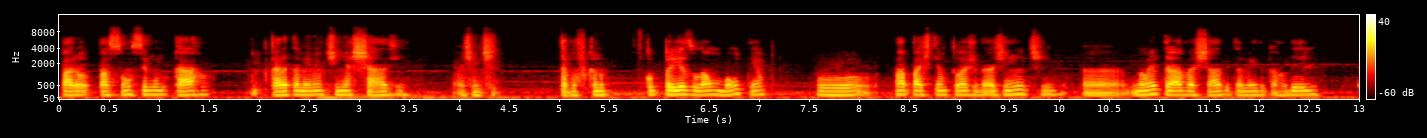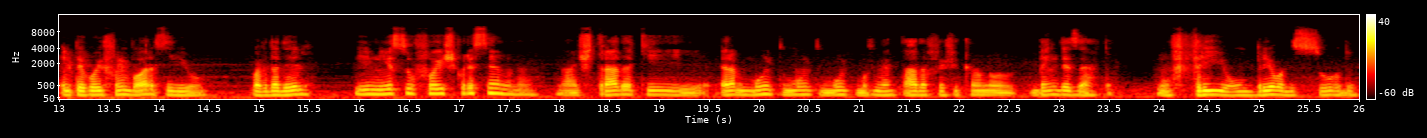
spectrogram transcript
Parou, passou um segundo carro. O cara também não tinha chave. A gente tava ficando ficou preso lá um bom tempo. O rapaz tentou ajudar a gente, uh, não entrava a chave também do carro dele. Ele pegou e foi embora, seguiu com a vida dele. E nisso foi escurecendo, né? Na estrada que era muito, muito, muito movimentada, foi ficando bem deserta. Um frio, um breu absurdo.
